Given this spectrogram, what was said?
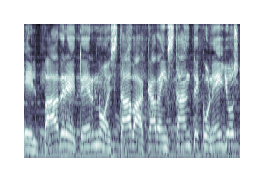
el Padre Eterno estaba a cada instante con ellos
